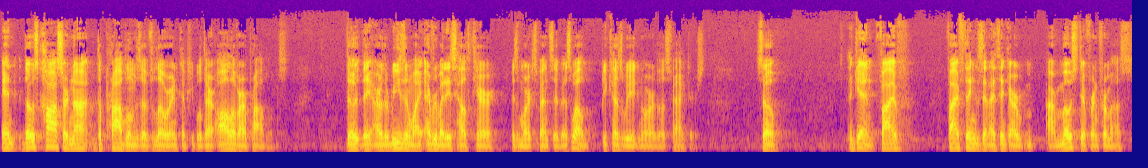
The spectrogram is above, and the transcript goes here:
And those costs are not the problems of lower income people, they're all of our problems. They are the reason why everybody's healthcare is more expensive as well, because we ignore those factors. So, again, five, five things that I think are, are most different from us,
